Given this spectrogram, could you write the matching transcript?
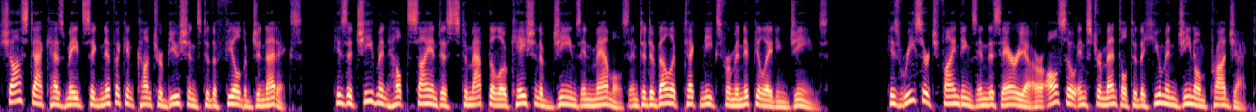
Szostak has made significant contributions to the field of genetics. His achievement helped scientists to map the location of genes in mammals and to develop techniques for manipulating genes. His research findings in this area are also instrumental to the Human Genome Project.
